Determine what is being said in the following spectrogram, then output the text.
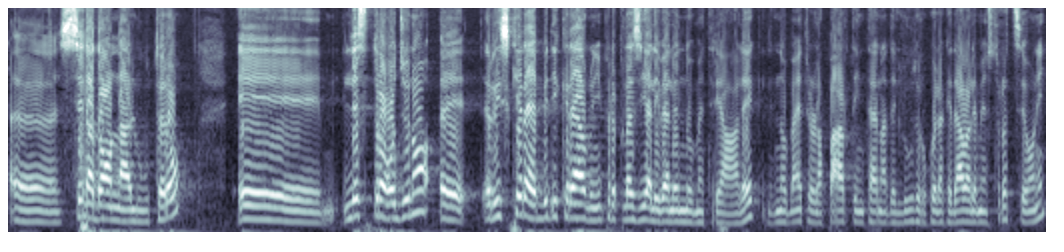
eh, se la donna ha l'utero, eh, l'estrogeno eh, rischierebbe di creare un'iperplasia a livello endometriale, l'endometrio è la parte interna dell'utero, quella che dava le mestruazioni,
